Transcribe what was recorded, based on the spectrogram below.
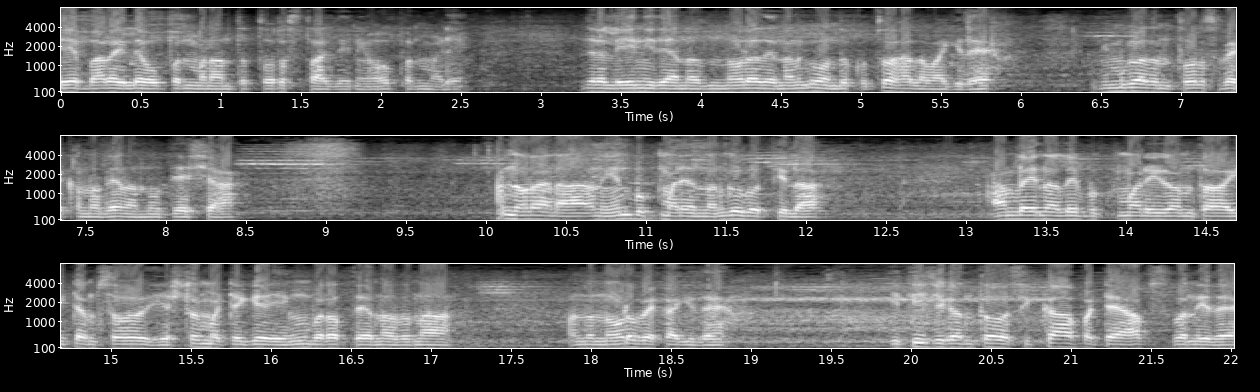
ಏ ಬಾರ ಇಲ್ಲೇ ಓಪನ್ ಮಾಡೋ ಅಂತ ತೋರಿಸ್ತಾ ಇದ್ದೀನಿ. ಓಪನ್ ಮಾಡಿ. ಇದರಲ್ಲಿ ಏನಿದೆ ಅನ್ನೋದನ್ನ ನೋಡೋದೆ ನನಗೂ ಒಂದು ಕುತೂಹಲವಾಗಿದೆ. ನಿಮಗೂ ಅದನ್ನು ತೋರಿಸ್ಬೇಕು ಅನ್ನೋದೇ ನನ್ನ ಉದ್ದೇಶ. ನೋಡೋಣ, ನಾನು ಏನು ಬುಕ್ ಮಾಡಿದ ನನಗೂ ಗೊತ್ತಿಲ್ಲ. ಆನ್ಲೈನಲ್ಲಿ ಬುಕ್ ಮಾಡಿರೋಂಥ ಐಟಮ್ಸು ಎಷ್ಟರ ಮಟ್ಟಿಗೆ ಹೆಂಗೆ ಬರುತ್ತೆ ಅನ್ನೋದನ್ನು ಒಂದು ನೋಡಬೇಕಾಗಿದೆ. ಇತ್ತೀಚೆಗಂತೂ ಸಿಕ್ಕಾಪಟ್ಟೆ ಆ್ಯಪ್ಸ್ ಬಂದಿದೆ,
